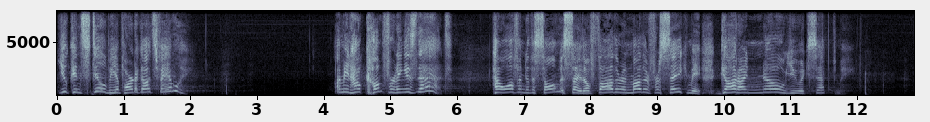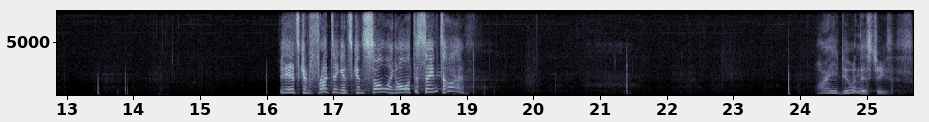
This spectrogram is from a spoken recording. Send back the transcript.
You can still be a part of God's family. I mean, how comforting is that? How often do the psalmists say, Though father and mother forsake me, God, I know you accept me? It's confronting, it's consoling all at the same time. Why are you doing this, Jesus?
